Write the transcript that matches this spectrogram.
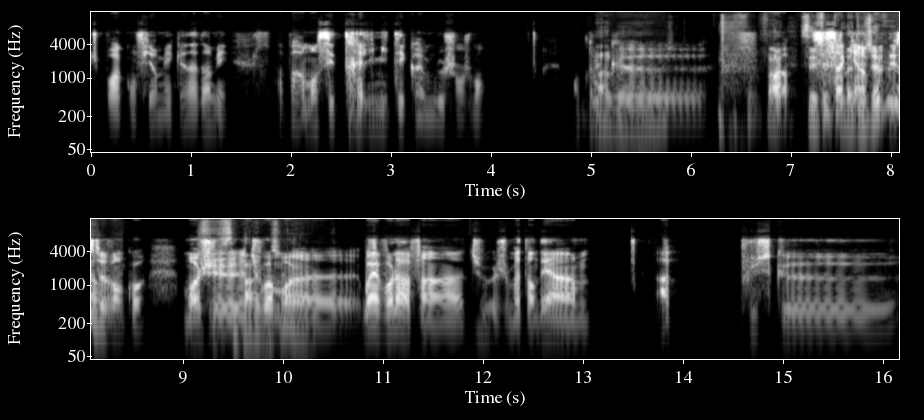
tu pourras confirmer Canada, mais apparemment c'est très limité quand même le changement. Ah Donc bah, voilà, c'est ça qui est un peu vu, hein. décevant quoi. Moi je, tu vois moi, ouais voilà, enfin, je m'attendais à plus que,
